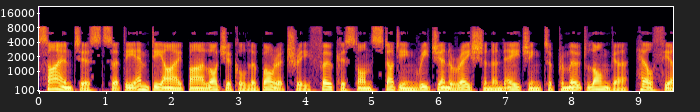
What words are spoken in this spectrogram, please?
Scientists at the MDI Biological Laboratory focused on studying regeneration and aging to promote longer, healthier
